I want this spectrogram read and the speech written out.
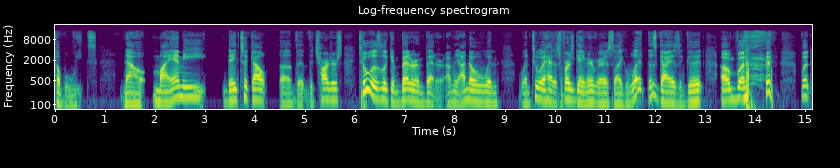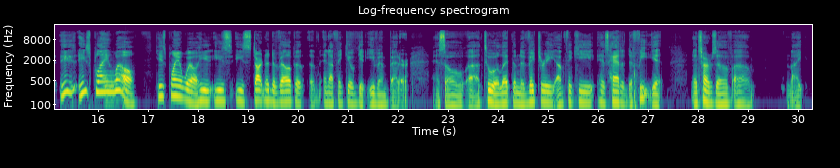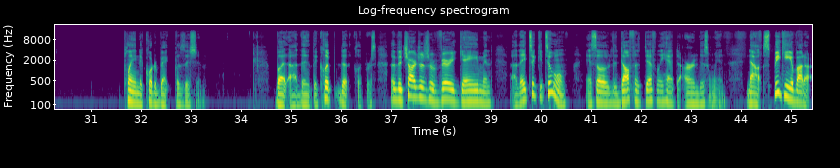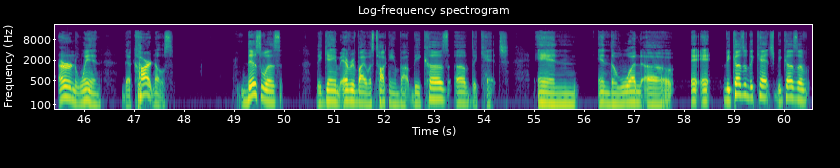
couple weeks. Now, Miami, they took out uh, the the Chargers. Tua's looking better and better. I mean, I know when when Tua had his first game, everybody's like, "What? This guy isn't good." Um, but but he he's playing well. He's playing well. He he's he's starting to develop it, and I think he'll get even better. And so uh, Tua led them to victory. I think he has had a defeat yet in terms of um, like playing the quarterback position. But uh, the the clip the Clippers, uh, the Chargers were very game, and uh, they took it to them. And so the Dolphins definitely had to earn this win. Now, speaking about an earned win, the Cardinals, this was the game everybody was talking about because of the catch. And in the one uh because of the catch, because of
